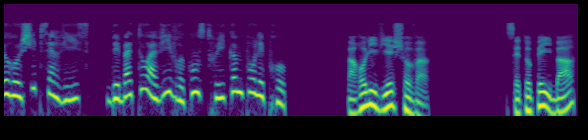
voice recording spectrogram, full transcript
Euroship Service, des bateaux à vivre construits comme pour les pros. Par Olivier Chauvin. C'est aux Pays-Bas,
